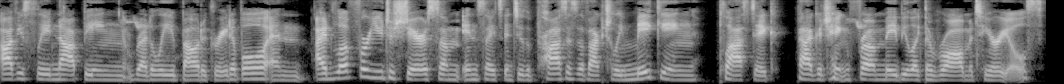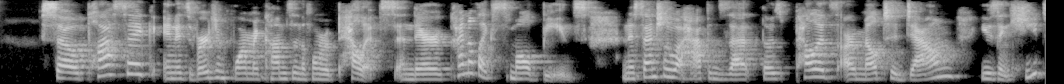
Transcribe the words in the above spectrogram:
obviously not being readily biodegradable. And I'd love for you to share some insights into the process of actually making plastic packaging from maybe like the raw materials. So plastic in its virgin form, it comes in the form of pellets and they're kind of like small beads. And essentially what happens is that those pellets are melted down using heat.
